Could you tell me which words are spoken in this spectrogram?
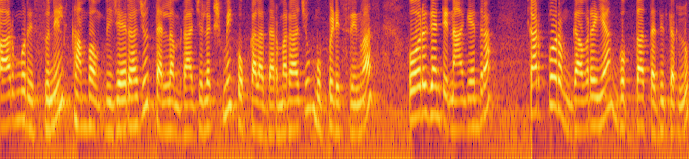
కారుమూరి సునీల్ కంభం విజయరాజు తెల్లం రాజలక్ష్మి కుక్కల ధర్మరాజు ముప్పిడి శ్రీనివాస్ ఓరుగంటి నాగేంద్ర కర్పూరం గౌరయ్య గుప్తా తదితరులు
